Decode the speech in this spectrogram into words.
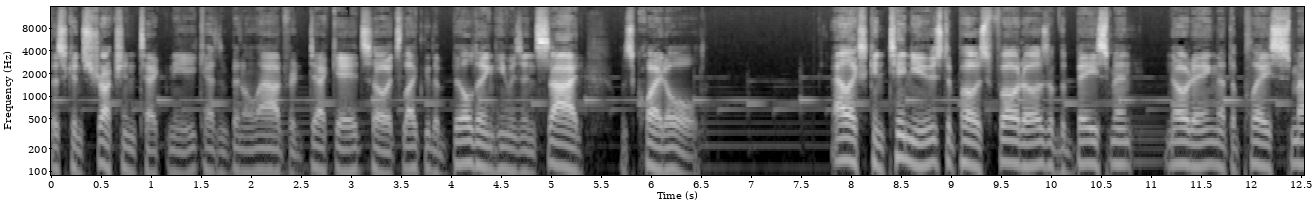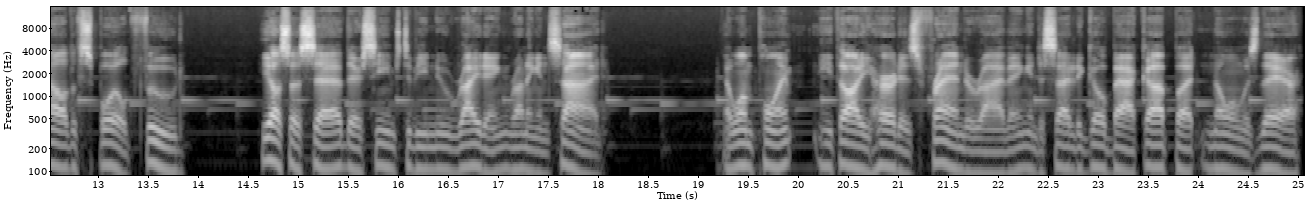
This construction technique hasn't been allowed for decades, so it's likely the building he was inside was quite old. Alex continues to post photos of the basement, noting that the place smelled of spoiled food. He also said there seems to be new writing running inside. At one point, he thought he heard his friend arriving and decided to go back up, but no one was there.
